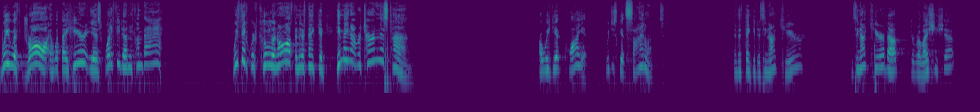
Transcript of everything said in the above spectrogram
We withdraw, and what they hear is, what if he doesn't come back? We think we're cooling off, and they're thinking, he may not return this time. Or we get quiet, we just get silent. And they're thinking, does he not care? Does he not care about the relationship?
